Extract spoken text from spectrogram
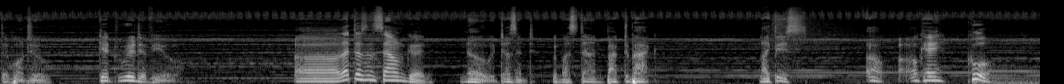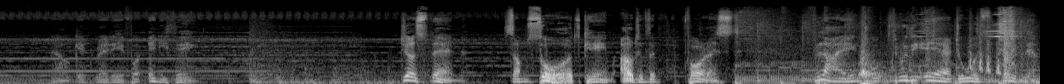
They want to get rid of you. Uh, that doesn't sound good. No, it doesn't. We must stand back to back. Like this. Oh, okay, cool. Now get ready for anything. Just then, some swords came out of the forest, flying through the air towards the two of them.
